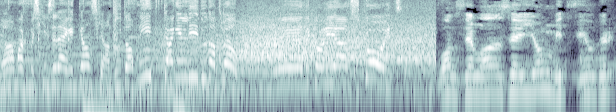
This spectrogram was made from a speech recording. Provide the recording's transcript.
Ja, mag misschien zijn eigen kans gaan. Doet dat niet. Kangin Lee doet dat wel. En de Koreaan scoort. Once there was a young midfielder.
